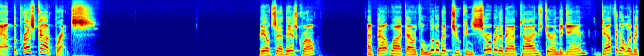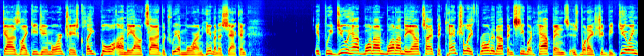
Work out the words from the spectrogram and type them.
at the press conference. Fields said this quote, I felt like I was a little bit too conservative at times during the game, definitely with guys like DJ Moore and Chase Claypool on the outside, which we have more on him in a second. If we do have one on one on the outside, potentially throwing it up and see what happens is what I should be doing.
